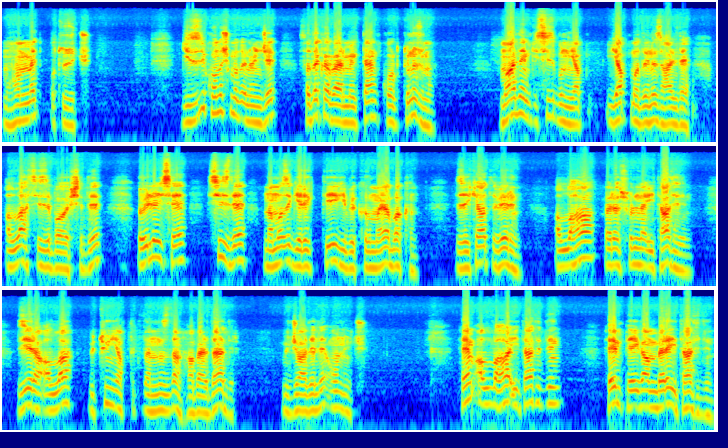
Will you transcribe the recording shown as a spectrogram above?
Muhammed 33 Gizli konuşmadan önce sadaka vermekten korktunuz mu? Madem ki siz bunu yap, yapmadığınız halde Allah sizi bağışladı, öyleyse siz de namazı gerektiği gibi kılmaya bakın. Zekatı verin. Allah'a ve Resulüne itaat edin. Zira Allah bütün yaptıklarınızdan haberdardır. Mücadele 13 Hem Allah'a itaat edin hem peygambere itaat edin.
